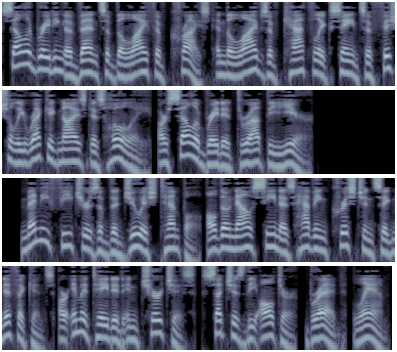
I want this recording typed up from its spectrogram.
celebrating events of the life of Christ and the lives of Catholic saints officially recognized as holy, are celebrated throughout the year. Many features of the Jewish temple although now seen as having Christian significance are imitated in churches, such as the altar, bread, lamp,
